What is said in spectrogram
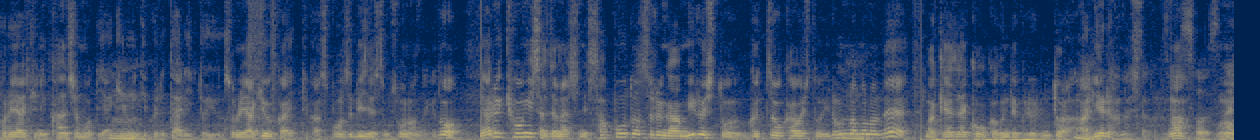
プロ野球に関心を持って野球見てくれたりという、その野球界っていうかスポーツビジネスもそうなんだけどやる競技者じゃなしにサポートするが見る人グッズを買う人いろんなもので、まあ、経済効果を生んでくれるとはあり得る話だからな、そうですね。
